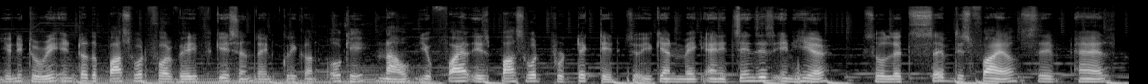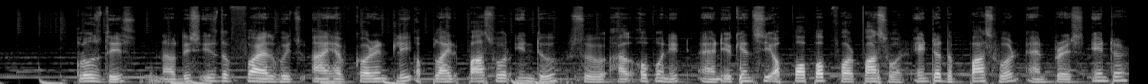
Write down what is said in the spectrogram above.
you need to re-enter the password for verification. Then click on ok. Now your file is password protected so you can make any changes in here. So let's save this file. Save as close this now this is the file which I have currently applied password into so I'll open it and you can see a pop-up for password enter the password and press enter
